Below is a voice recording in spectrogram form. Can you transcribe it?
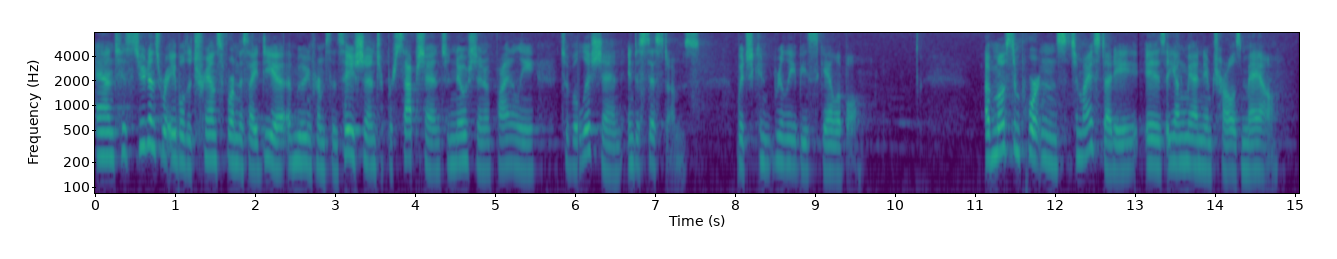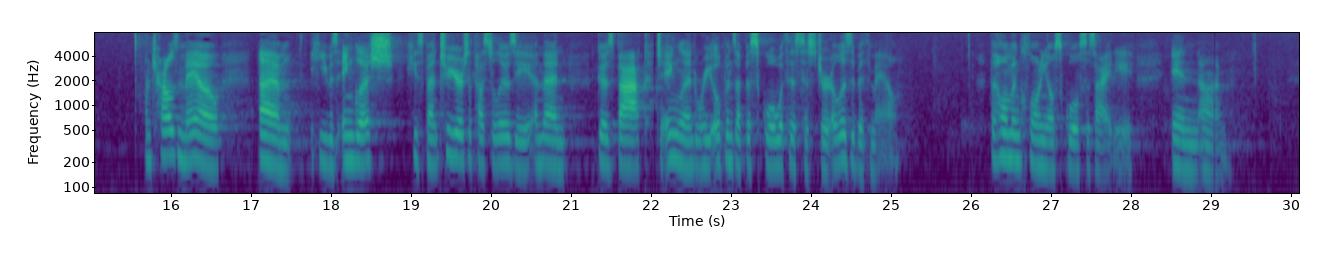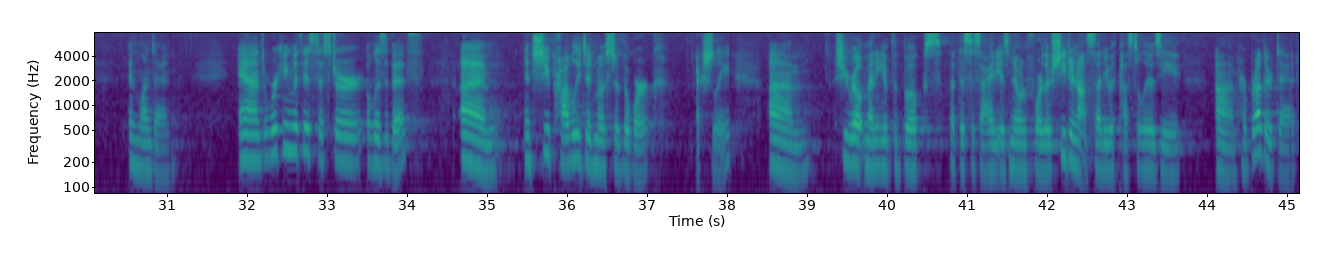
and his students were able to transform this idea of moving from sensation to perception to notion and finally to volition into systems, which can really be scalable. Of most importance to my study is a young man named Charles Mayo. And Charles Mayo, um, he was English. He spent two years with Pestalozzi and then goes back to England where he opens up a school with his sister Elizabeth Mayo, the Home and Colonial School Society in, um, in London. And working with his sister Elizabeth, um, and she probably did most of the work, actually. She wrote many of the books that the society is known for, though she did not study with Pestalozzi, um, her brother did.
